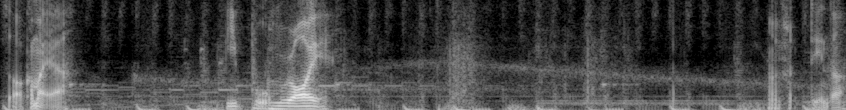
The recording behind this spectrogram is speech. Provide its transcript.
So, komm mal her. Wie Boom Roy. Den da.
